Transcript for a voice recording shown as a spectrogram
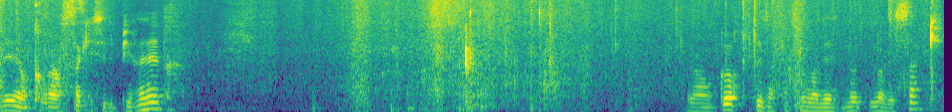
Voyez, encore un sac ici de pyrètre. Là encore, toutes les affaires sont dans des, sacs.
